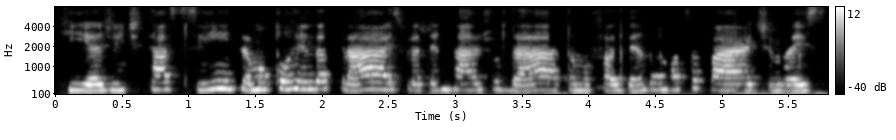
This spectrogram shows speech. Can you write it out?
que a gente está assim, estamos correndo atrás para tentar ajudar, estamos fazendo a nossa parte, mas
